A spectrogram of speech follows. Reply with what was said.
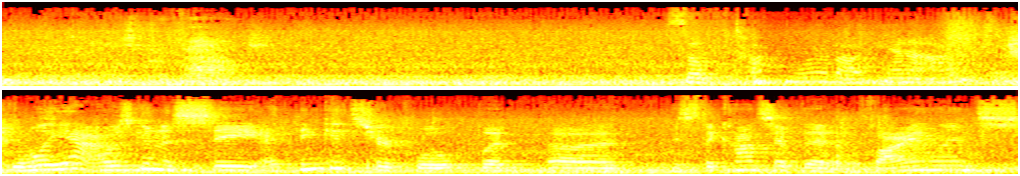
It was profound. So talk more about Hannah Arendt. Well, yeah, I was going to say, I think it's her quote, but uh, it's the concept that violence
